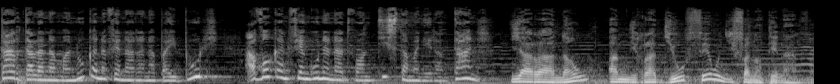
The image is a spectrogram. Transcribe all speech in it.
Tari-dalana manokana fianarana Baiboly avoakan'ny Fiangonana Advantista maneran-tany. Iarahanao amin'ny Radio Feon'ny Fanantenana.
